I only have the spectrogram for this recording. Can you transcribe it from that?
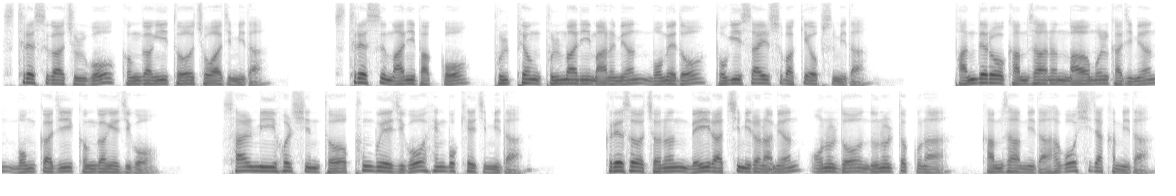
스트레스가 줄고 건강이 더 좋아집니다. 스트레스 많이 받고 불평, 불만이 많으면 몸에도 독이 쌓일 수밖에 없습니다. 반대로 감사하는 마음을 가지면 몸까지 건강해지고 삶이 훨씬 더 풍부해지고 행복해집니다. 그래서 저는 매일 아침 일어나면 오늘도 눈을 떴구나. 감사합니다 하고 시작합니다.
